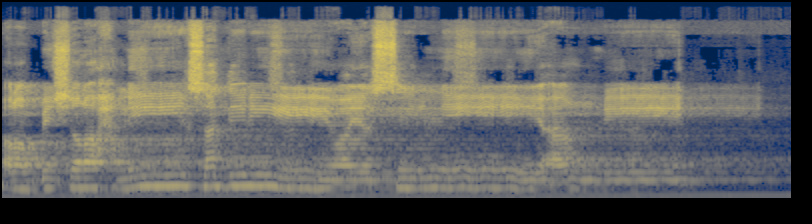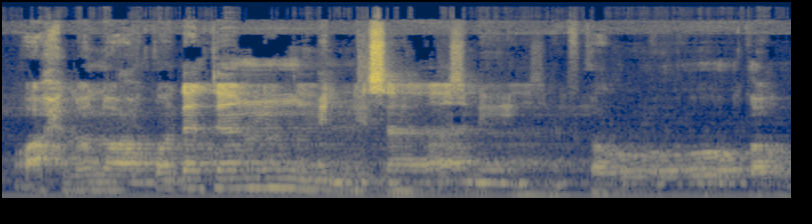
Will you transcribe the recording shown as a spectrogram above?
رب اشرح لي صدري ويسر لي أمري واحلل عقدة من لساني يفقهوا قولي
